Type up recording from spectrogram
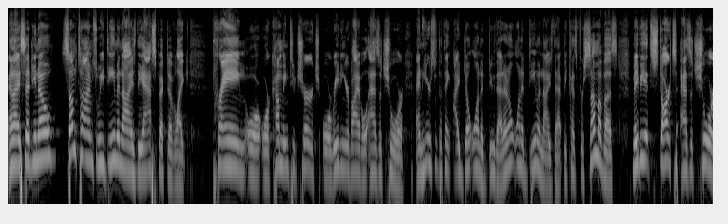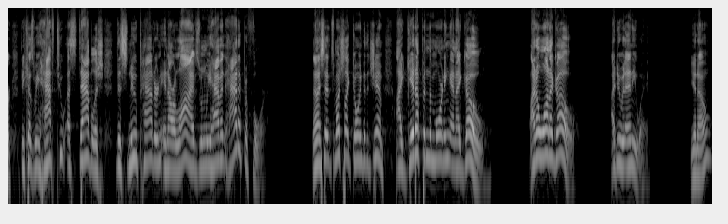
and I said, you know, sometimes we demonize the aspect of like praying or, or coming to church or reading your Bible as a chore. And here's the thing I don't want to do that. I don't want to demonize that because for some of us, maybe it starts as a chore because we have to establish this new pattern in our lives when we haven't had it before. And I said, it's much like going to the gym. I get up in the morning and I go. I don't want to go. I do it anyway. You know?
